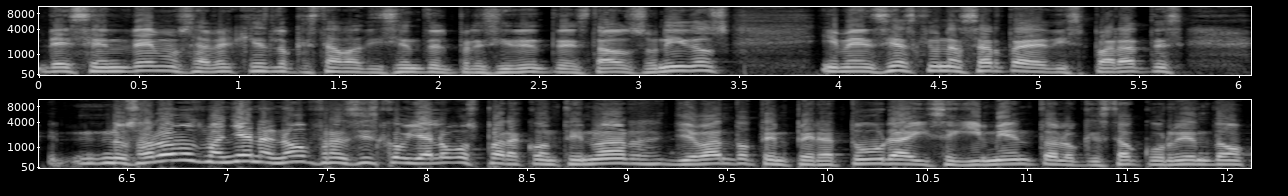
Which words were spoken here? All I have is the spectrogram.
descendemos a ver qué es lo que estaba diciendo el presidente de Estados Unidos. Y me decías que una sarta de disparates. Nos hablamos mañana, ¿no, Francisco Villalobos, para continuar llevando temperatura y seguimiento a lo que está ocurriendo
